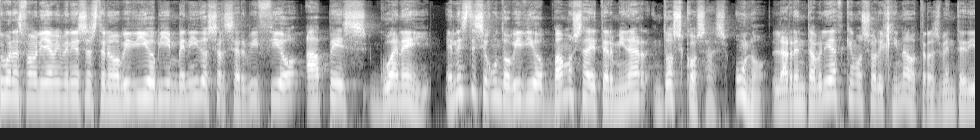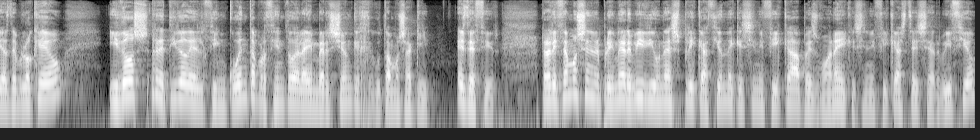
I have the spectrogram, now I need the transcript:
buenas familia, bienvenidos a este nuevo vídeo, bienvenidos al servicio Apes One En este segundo vídeo vamos a determinar dos cosas. Uno, la rentabilidad que hemos originado tras 20 días de bloqueo y dos, retiro del 50% de la inversión que ejecutamos aquí. Es decir, realizamos en el primer vídeo una explicación de qué significa Apes One qué significa este servicio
